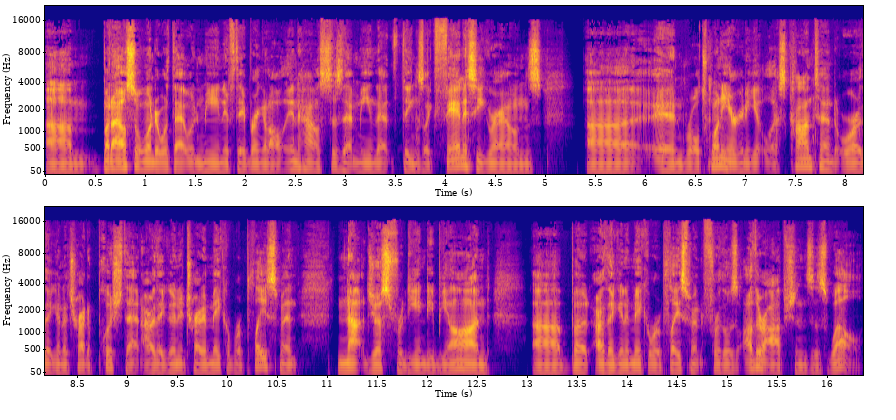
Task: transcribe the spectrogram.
Um, but I also wonder what that would mean if they bring it all in house. Does that mean that things like Fantasy Grounds uh, and Roll Twenty are going to get less content, or are they going to try to push that? Are they going to try to make a replacement, not just for D and D Beyond, uh, but are they going to make a replacement for those other options as well?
